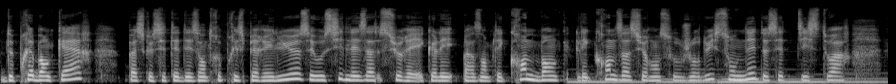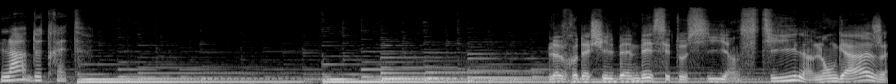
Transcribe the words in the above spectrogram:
de prêts bancaires parce que c'était des entreprises périlleuses et aussi de les assurer et que les, par exemple les grandes banques, les grandes assurances aujourd'hui sont nées de cette histoire-là de traite. L'œuvre d'Achille Bembe, c'est aussi un style, un langage.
